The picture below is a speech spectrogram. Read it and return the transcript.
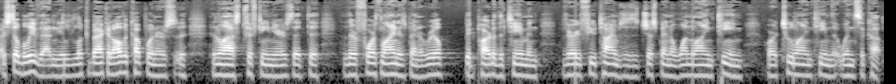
I still believe that. And you look back at all the Cup winners uh, in the last 15 years, that the, their fourth line has been a real big part of the team, and very few times has it just been a one line team or a two line team that wins the cup.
